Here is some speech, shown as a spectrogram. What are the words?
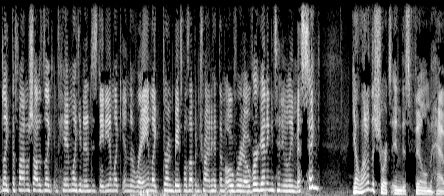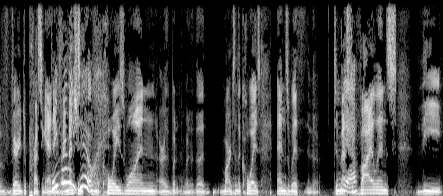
like the final shot is like of him like in an empty stadium, like in the rain, like throwing baseballs up and trying to hit them over and over again and continually missing. Yeah, a lot of the shorts in this film have very depressing endings. I really mentioned do. McCoy's one, or what, what, the Martins and the Coys ends with domestic Yeah. violence. The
